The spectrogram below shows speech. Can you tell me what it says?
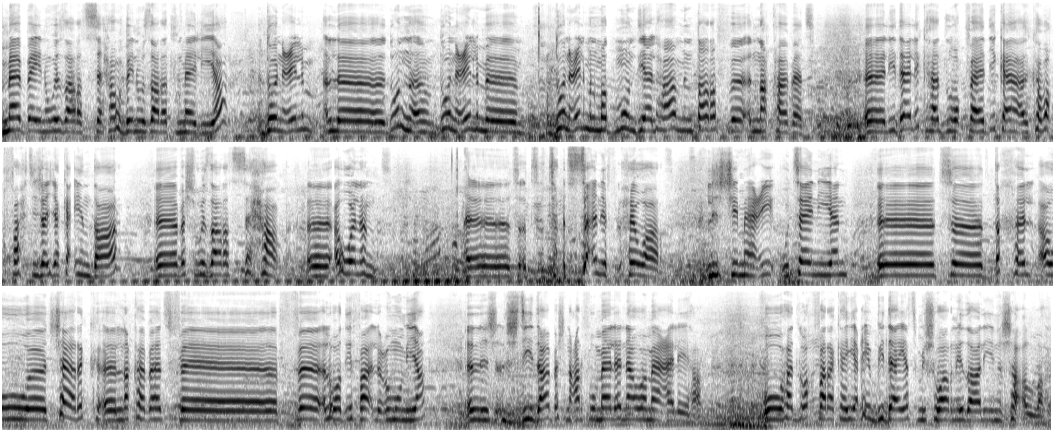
ما بين وزارة الصحة وما بين وزارة المالية. دون علم دون دون علم دون علم المضمون ديالها من طرف النقابات. آه، لذلك هذه الوقفة هذه كوقفة احتجاجية كإنذار آه، باش وزارة الصحة آه، اولا تستأنف الحوار الاجتماعي وثانيا تدخل أو تشارك النقابات في في الوظيفة العمومية الجديدة باش نعرفوا ما لنا وما عليها. وهذه الوقفه راه هي بداية مشوار نضالي إن شاء الله.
